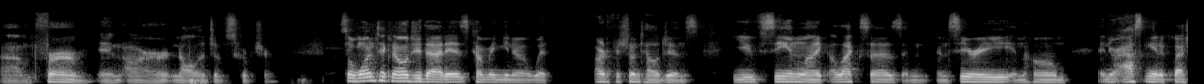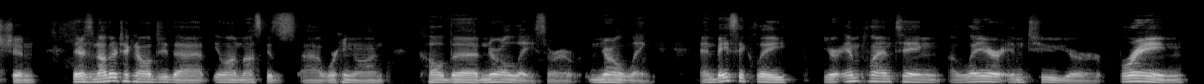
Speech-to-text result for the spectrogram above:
um, firm in our knowledge of scripture. So one technology that is coming, you know, with artificial intelligence, you've seen like Alexas and, and Siri in the home, and you're asking it a question. There's another technology that Elon Musk is uh, working on called the neural lace or Neuralink. And basically, you're implanting a layer into your brain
